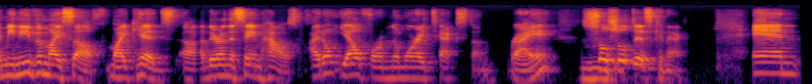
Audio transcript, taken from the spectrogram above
I mean, even myself, my kids, uh, they're in the same house. I don't yell for them no more I text them, right? Mm-hmm. Social disconnect. And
